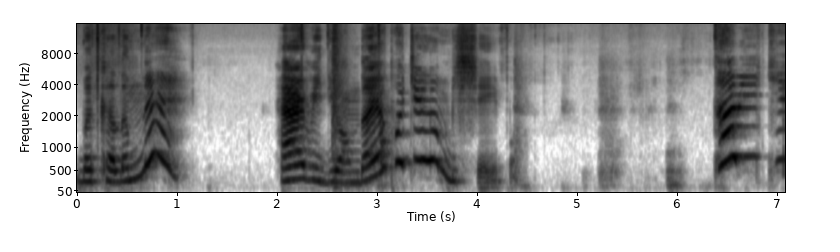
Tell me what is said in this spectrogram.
Bakalım ne? Her videomda yapacağım bir şey bu. Tabii ki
